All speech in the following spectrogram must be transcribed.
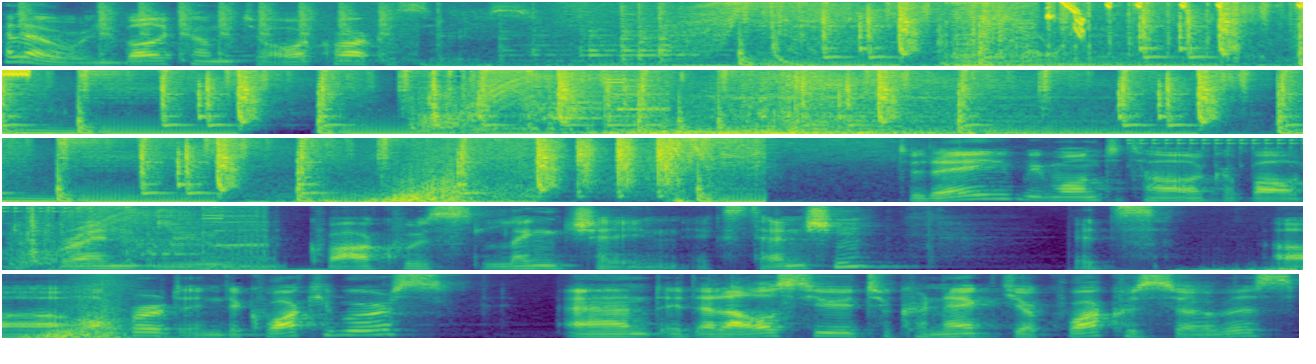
Hello and welcome to our Quarkus series. Today we want to talk about a brand new Quarkus LangChain extension. It's uh, offered in the Quarkiverse and it allows you to connect your Quarkus service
